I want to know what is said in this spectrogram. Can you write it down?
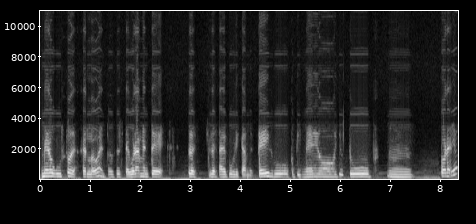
mero gusto de hacerlo, entonces seguramente lo, estaré publicando en Facebook, Vimeo, YouTube, mmm, por allá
